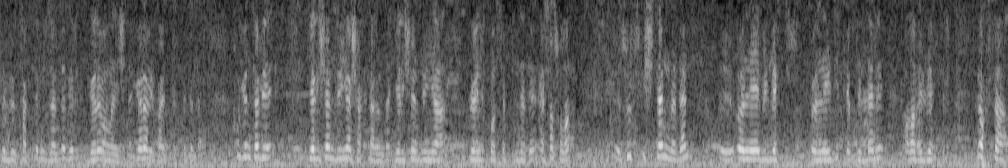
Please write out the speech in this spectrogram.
türlü takdirin üzerinde bir görev anlayışıyla görev ifade etmektedirler. Bugün tabii gelişen dünya şartlarında, gelişen dünya güvenlik konseptinde de esas olan suç işlenmeden önleyebilmektir. Önleyici tedbirleri alabilmektir. Yoksa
